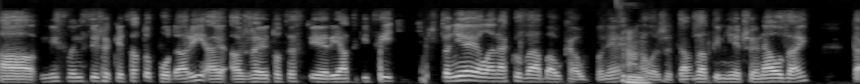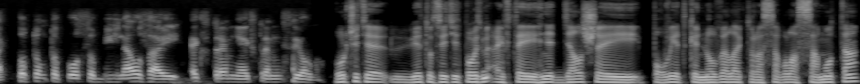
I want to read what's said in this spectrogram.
a myslím si, že keď sa to podarí a, a že je to cez tie riadky cítiť, že to nie je len ako zábavka úplne, ano. ale že tam za tým niečo je naozaj, tak potom to pôsobí naozaj extrémne, extrémne silno. Určite je to cítiť, povedzme, aj v tej hneď ďalšej poviedke novele, ktorá sa volá Samota.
